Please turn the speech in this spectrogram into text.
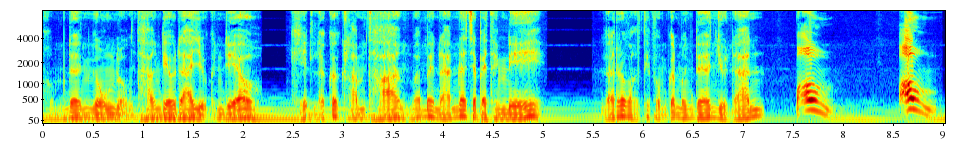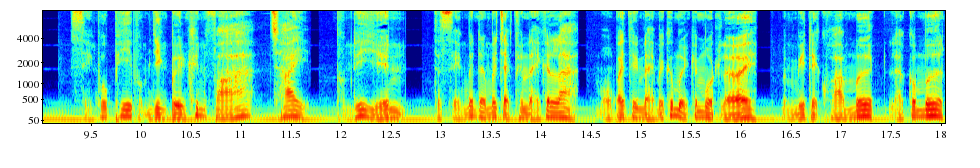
ผมเดินงงหลงทางเดียวดายอยู่คนเดียว คิดแล้วก็คลำทางว่าแม่น้ำน่าจะไปทางนี้ และระหว่างที่ผมกำลังเดินอยู่นั้นป้องป้องเสียงพวกพี่ผมยิงปืนขึ้นฟ้า ใช่ ผมได้ยิน แต่เสียงมันดังมาจากทางไหนกันล่ะ มองไปทางไหนมันก็เหมือนกันหมดเลย มันมีแต่ความมืดแล้วก็มืด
